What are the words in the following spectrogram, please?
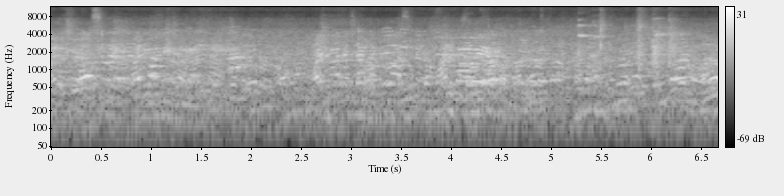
Ali boğası ne? Ali mavi çağır. Ali mavi çağır. Ali mavi. Ali mavi.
